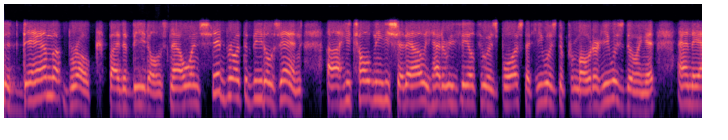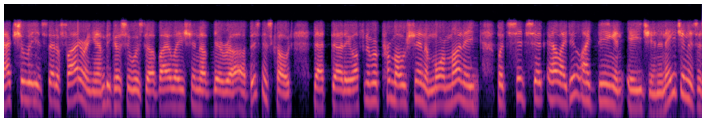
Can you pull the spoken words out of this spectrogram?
The dam broke by the Beatles. Now, when Sid brought the Beatles in, uh, he told me, he said, Al, he had to reveal to his boss that he was the promoter, he was doing it. And they actually, instead of firing him because it was a violation of their uh, business code, that uh, they offered him a promotion and more money. But Sid said, Al, I didn't like being an agent. An agent is a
